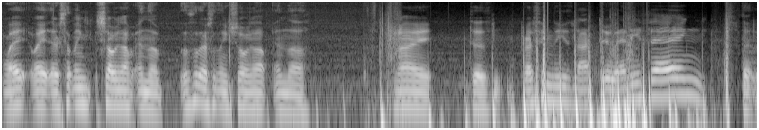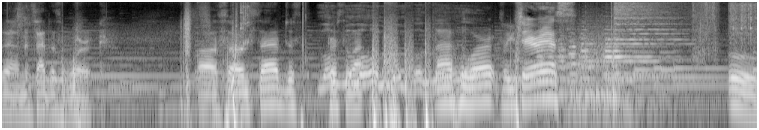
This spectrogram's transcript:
Wait, wait, there's something showing up in the, looks like there's something showing up in the, can I, does pressing these not do anything? But then, if that doesn't work. Uh, so instead, just press the left. That works. Are you serious? Ooh,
